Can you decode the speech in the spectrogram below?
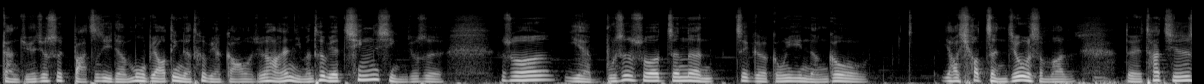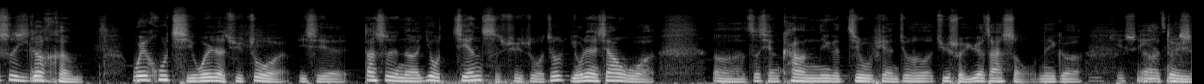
感觉就是把自己的目标定的特别高，我觉得好像你们特别清醒，就是就说也不是说真的这个公益能够要要拯救什么，对，它其实是一个很微乎其微的去做一些，但是呢又坚持去做，就有点像我。呃，之前看那个纪录片，就是说“举水月在手”那个，呃，对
